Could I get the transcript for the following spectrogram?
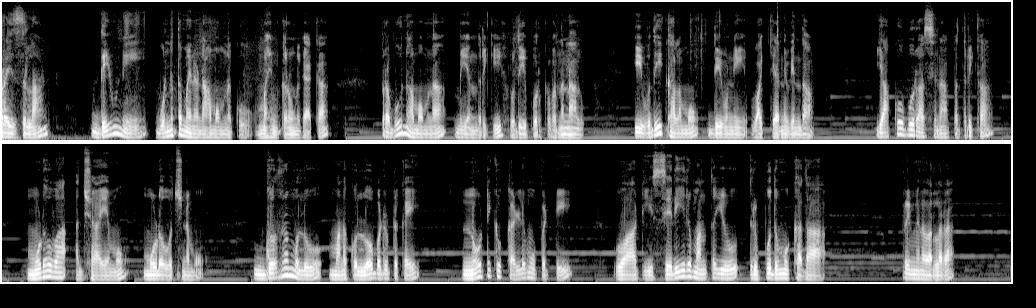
Praise lord దేవుని ఉన్నతమైన నామమునకు మహిమ కలుగునుగాక ప్రభు నామమున మీ అందరికీ హృదయపూర్వక వందనాలు. ఈ ఉదయకాలము దేవుని వాక్యాన్ని విందాం. యాకోబు రాసిన పత్రిక మూడవ అధ్యాయము మూడవ వచనము. గుర్రములు మనకు లోబడుటకై నోటికు కళ్ళెము పెట్టి వాటి శరీరమంతయు త్రిప్పుదుము కదా. ప్రియమైన వర్లరా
